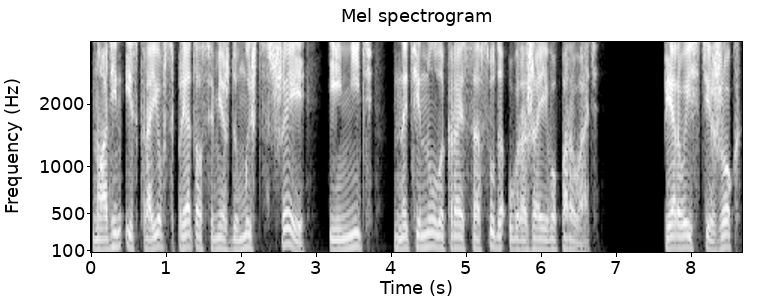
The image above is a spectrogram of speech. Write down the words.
но один из краев спрятался между мышц шеи, и нить натянула край сосуда, угрожая его порвать. Первый стежок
